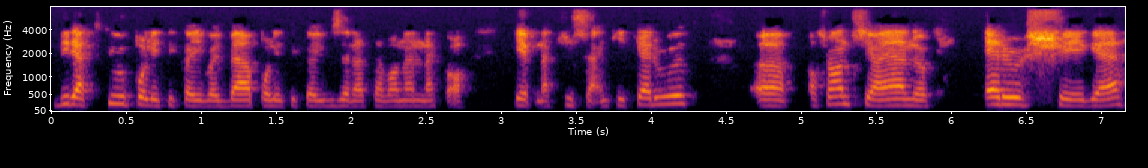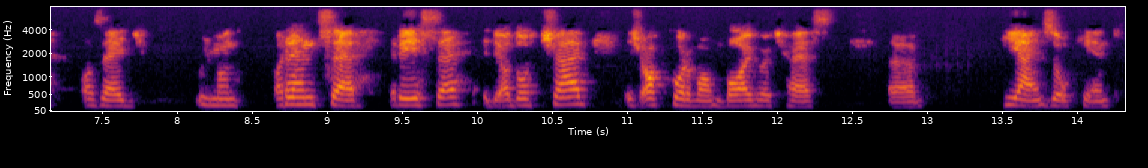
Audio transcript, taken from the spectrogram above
direkt külpolitikai vagy belpolitikai üzenete van ennek a képnek, hiszen kikerült. A francia elnök erőssége az egy úgymond a rendszer része, egy adottság, és akkor van baj, hogyha ezt hiányzóként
